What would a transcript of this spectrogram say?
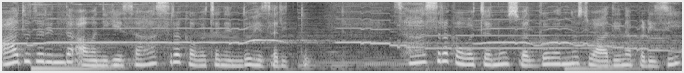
ಆದುದರಿಂದ ಅವನಿಗೆ ಸಹಸ್ರ ಕವಚನೆಂದು ಹೆಸರಿತ್ತು. ಸಹಸ್ರ ಕವಚನು ಸ್ವರ್ಗವನ್ನು ಸ್ವಾಧೀನಪಡಿಸಿ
